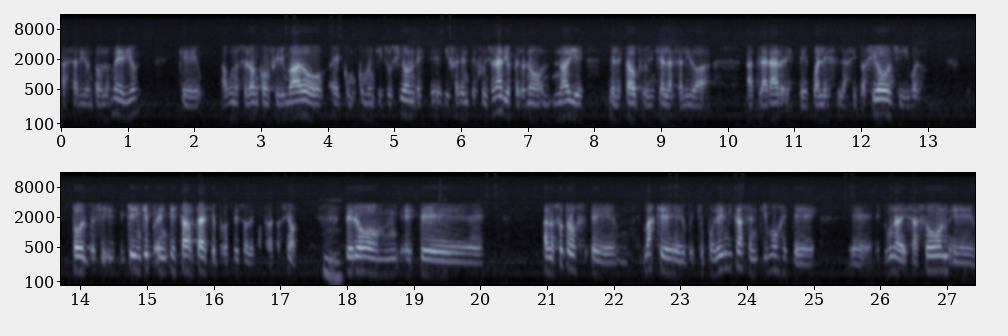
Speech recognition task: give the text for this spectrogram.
ha salido en todos los medios, que a uno se lo han confirmado eh, como, institución este, diferentes funcionarios, pero no nadie del Estado provincial ha salido a, aclarar este, cuál es la situación, si, bueno, todo el, en, qué, en qué estado está ese proceso de contratación. Mm. Pero este, a nosotros, eh, más que, polémica, sentimos este, eh, una desazón, eh,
